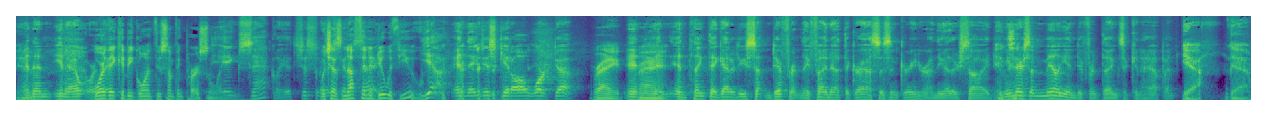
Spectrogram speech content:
yeah. And then you know, or, or they, they, could be going through something personally. Exactly, it's just which has nothing say. to do with you. Yeah, and they just get all worked up, right? And, right. and and think they got to do something different. And they find out the grass isn't greener on the other side. I mean, there's a million different things that can happen. Yeah, yeah,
